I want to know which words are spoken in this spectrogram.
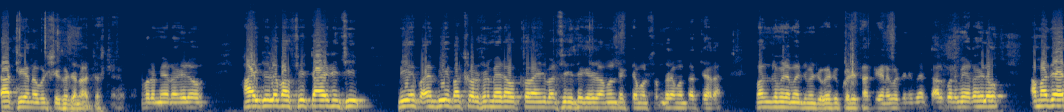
তার ঠিকানা অবশ্যই খোঁজে নেওয়ার চেষ্টা করব। তারপরে মেয়েরা হলো হাইট হলো বাসি টায়ার ইঞ্চি বিয়ে বিয়ে পাস করেছেন মেয়েরা উত্তরা ইউনিভার্সিটি থেকে যেমন দেখতে আমার সুন্দর, এমন তার চেহারা। বন্ধুমের মাধ্যমে যোগাযোগ করে তার ঠিকানা করতে নেবেন। তারপরে মেয়েরা হলো আমাদের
